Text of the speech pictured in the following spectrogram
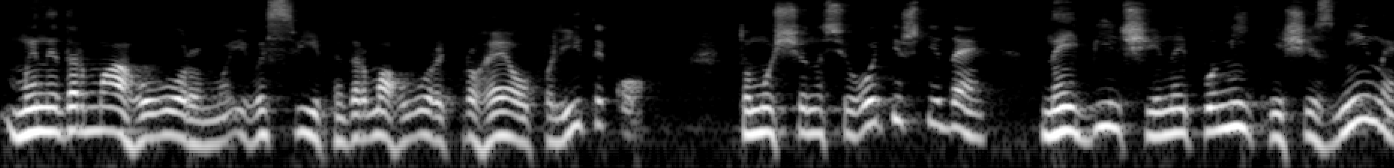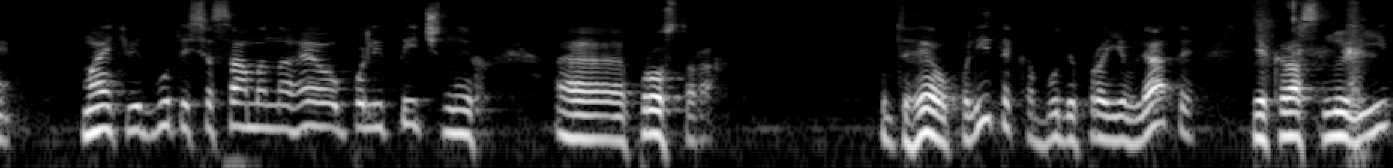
Ми не дарма говоримо, і весь світ не дарма говорить про геополітику, тому що на сьогоднішній день найбільші і найпомітніші зміни мають відбутися саме на геополітичних е, просторах. От геополітика буде проявляти якраз нові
